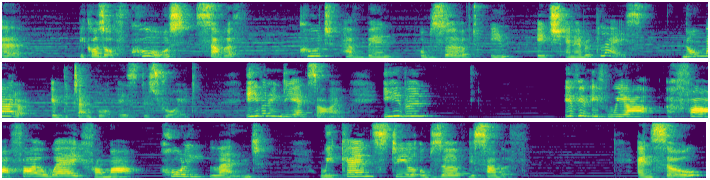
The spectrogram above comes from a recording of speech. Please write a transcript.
Uh, because of course, Sabbath could have been observed in each and every place, no matter if the temple is destroyed. Even in the exile, even, even if we are far, far away from our Holy Land, we can still observe the Sabbath. And so,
